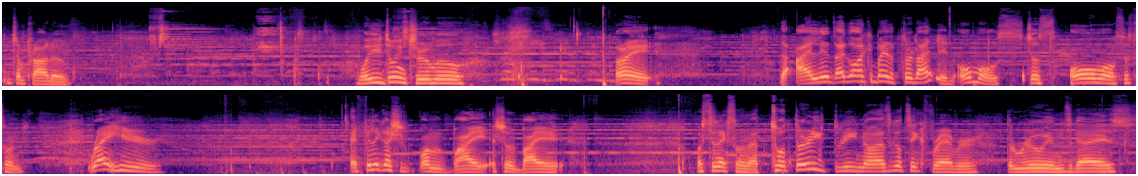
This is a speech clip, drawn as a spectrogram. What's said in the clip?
Which I'm proud of. What are you doing, Trumu? Alright. The islands. I go. I can buy the third island. Almost. Just almost. This one. Right here. I feel like I should to buy. I should buy it. What's the next one? That 33. No, that's gonna take forever. The ruins, guys.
